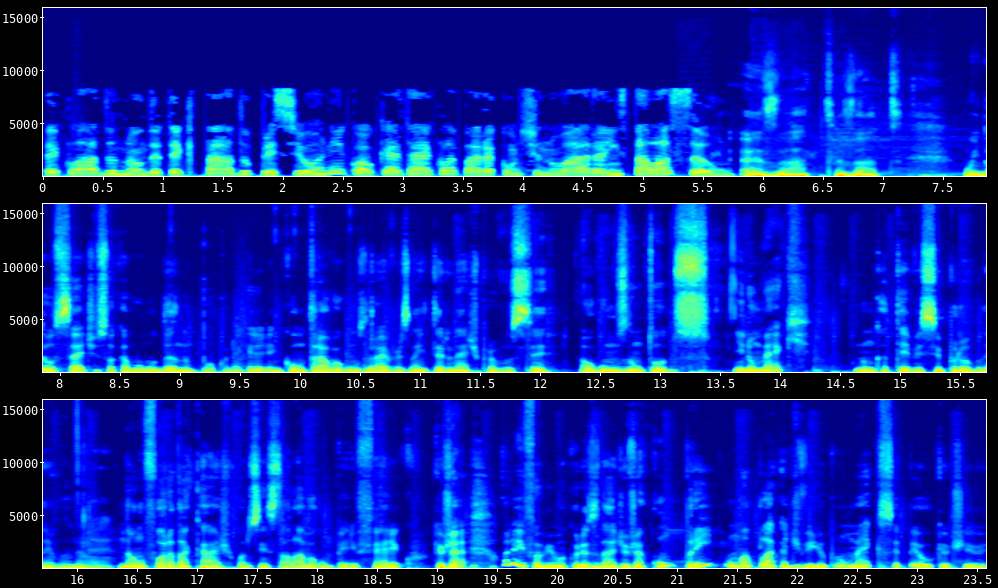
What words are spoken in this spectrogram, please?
Teclado não detectado. Pressione qualquer tecla para continuar a instalação. Exato, exato. O Windows 7 isso acabou mudando um pouco, né? Que ele encontrava alguns drivers na internet pra você. Alguns, não todos. E no Mac nunca teve esse problema, né? É. Não fora da caixa, quando você instalava algum periférico. Que eu já. Olha aí, Fabinho, uma curiosidade. Eu já comprei uma placa de vídeo para um Mac CPU que eu tive.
